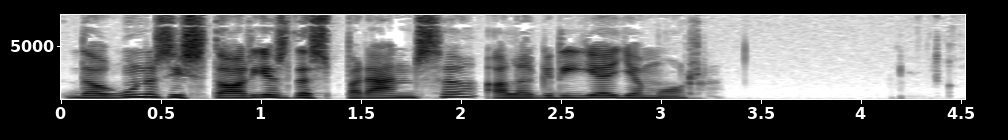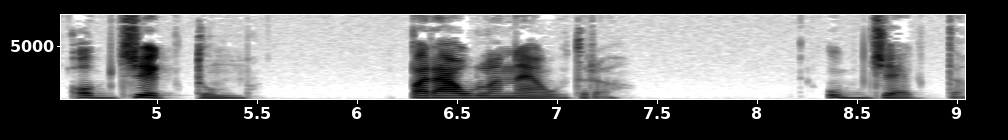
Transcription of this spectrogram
d'algunes històries d'esperança, alegria i amor. Objectum. Paraula neutra. Objecte.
